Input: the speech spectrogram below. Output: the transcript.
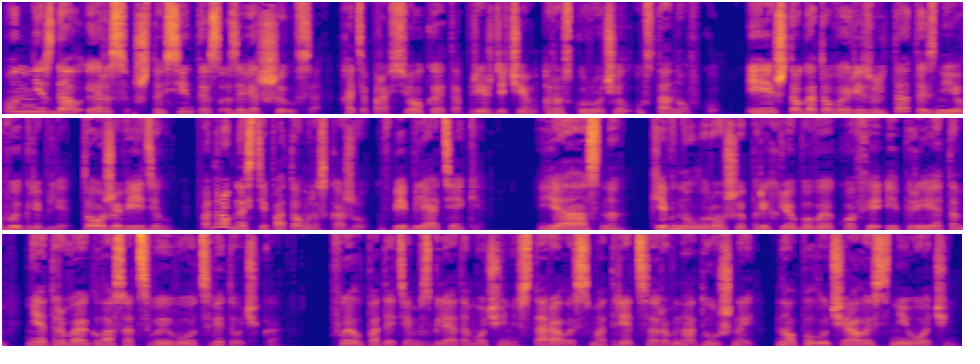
Он не сдал Эрс, что синтез завершился, хотя просек это, прежде чем раскурочил установку. И что готовый результат из нее выгребли, тоже видел. Подробности потом расскажу, в библиотеке. «Ясно», — кивнул Роши, прихлебывая кофе и при этом не отрывая глаз от своего цветочка. Фэл под этим взглядом очень старалась смотреться равнодушной, но получалось не очень.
